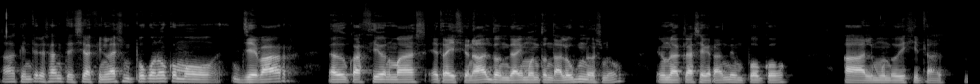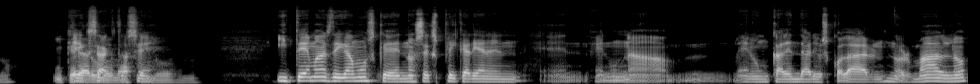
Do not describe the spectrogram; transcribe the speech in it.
Ah, qué interesante. Sí, al final es un poco, ¿no? Como llevar la educación más eh, tradicional, donde hay un montón de alumnos, ¿no? En una clase grande, un poco al mundo digital, ¿no? Y crear una imagen, Y temas, digamos, que no se explicarían en, una, en un calendario escolar normal, ¿no?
